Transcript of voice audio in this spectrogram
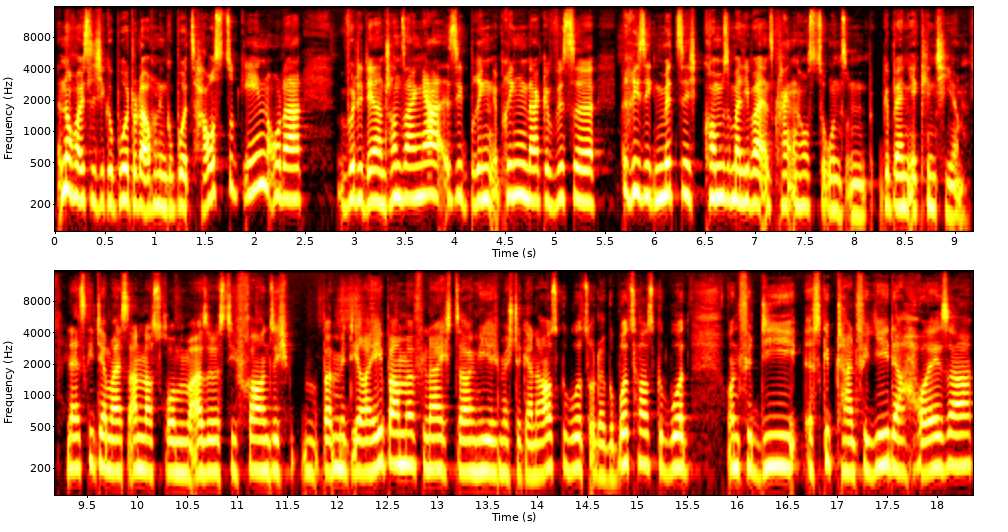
eine häusliche Geburt oder auch in ein Geburtshaus zu gehen. Oder würdet ihr dann schon sagen, ja, sie bringen, bringen da gewisse Risiken mit sich, kommen Sie mal lieber ins Krankenhaus zu uns und gebären Ihr Kind hier? Ja, es geht ja meist andersrum. Also, dass die Frauen sich mit ihrer Hebamme vielleicht sagen, hier, ich möchte gerne Hausgeburt oder Geburtshausgeburt. Und für die, es gibt halt für jede Häuser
